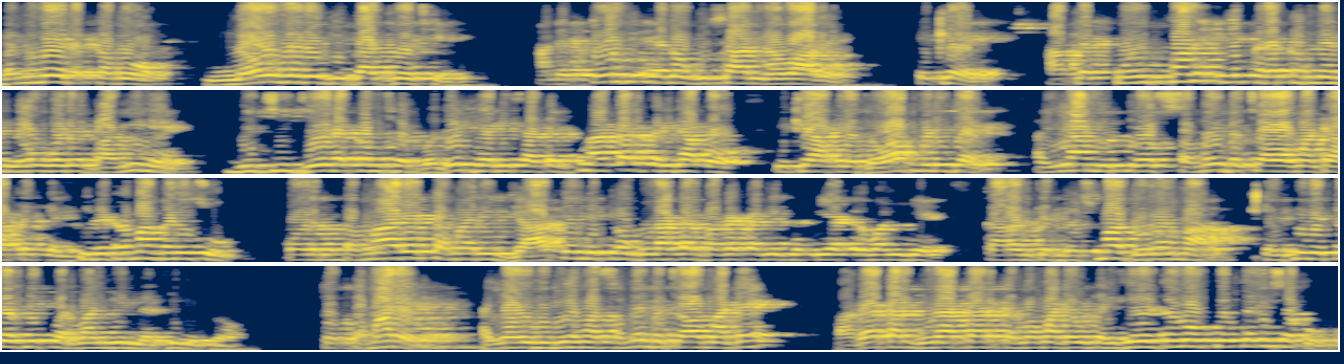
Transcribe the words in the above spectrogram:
બંને રકમો નવ વડે વિભાજ્ય છે. અને તો જ એનો ગુસા નવ આવે. એટલે આપણે કોઈ પણ એક રકમને નવ વડે ભાગીને બીજી જે રકમ છે વધે છે એની સાથે ગુણાકાર કરી નાખો. એટલે આપણો જવાબ મળી જાય. અહીંયા મિત્રો, સમય બચાવવા માટે આપણે કેલ્ક્યુલેટરમાં ગણીશું. પણ તમારે તમારી જાતે મિત્રો ગુણાકાર ભાગાકારની પ્રક્રિયા કરવાની છે. કારણ કે દસમા ધોરણમાં કેલ્ક્યુલેટરની પરવાનગી નથી મિત્રો. તો તમારે અહીંયા હું વિડીયોમાં સમય બચાવવા માટે ભાગાકાર ગુણાકાર કરવા માટે હું કેલ્ક્યુલેટરનો ઉપયોગ કરી શકું.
